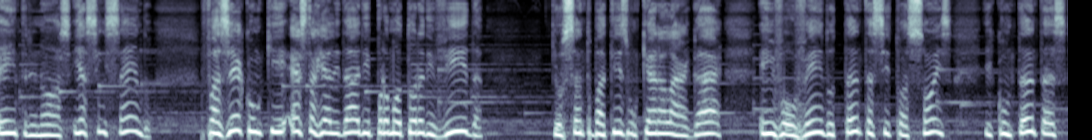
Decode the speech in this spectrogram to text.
entre nós. E assim sendo, fazer com que esta realidade promotora de vida, que o Santo Batismo quer alargar, envolvendo tantas situações e com tantas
